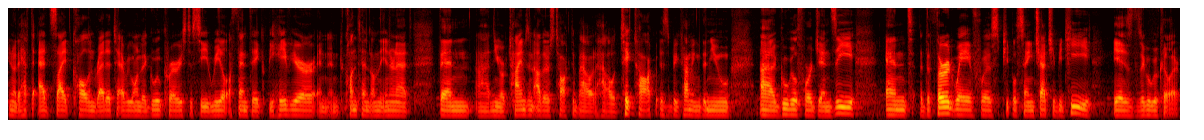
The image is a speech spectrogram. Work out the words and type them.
you know, they have to add site colon Reddit to every one of the Google queries to see real authentic behavior and, and content on the internet. Then uh, New York Times and others talked about how TikTok is becoming the new uh, Google for Gen Z. And the third wave was people saying ChatGPT is the Google killer.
